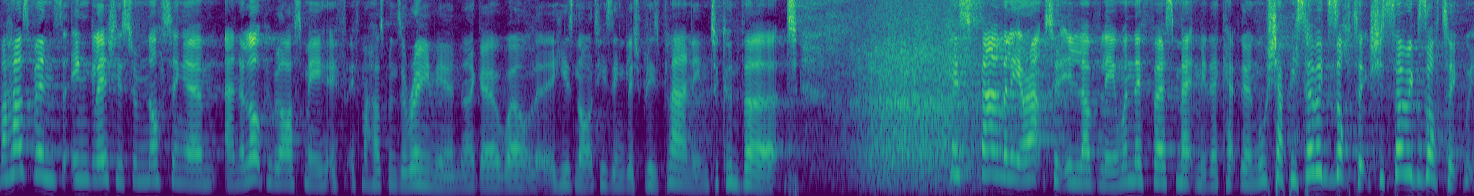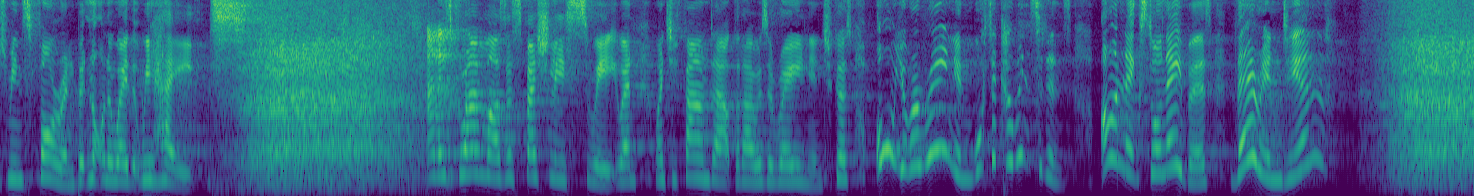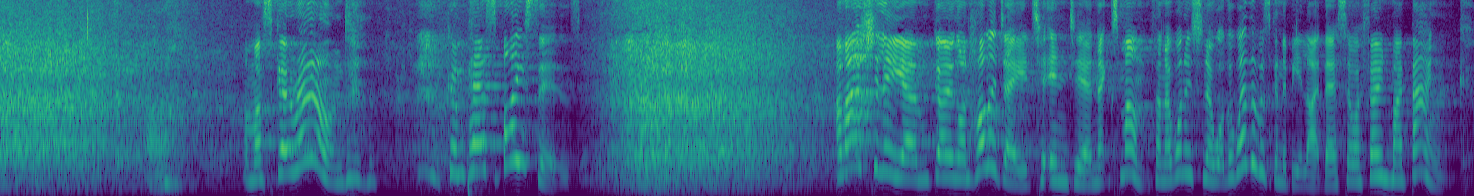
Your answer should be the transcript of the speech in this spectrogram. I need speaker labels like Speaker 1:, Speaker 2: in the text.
Speaker 1: My husband's English, he's from Nottingham, and a lot of people ask me if, if my husband's Iranian. I go, well, he's not, he's English, but he's planning to convert. His family are absolutely lovely, and when they first met me, they kept going, Oh, Shappi's so exotic, she's so exotic, which means foreign, but not in a way that we hate. and his grandma's especially sweet. When, when she found out that I was Iranian, she goes, Oh, you're Iranian, what a coincidence. Our next door neighbours, they're Indian. oh, I must go round, compare spices. I'm actually um, going on holiday to India next month, and I wanted to know what the weather was going to be like there, so I phoned my bank.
